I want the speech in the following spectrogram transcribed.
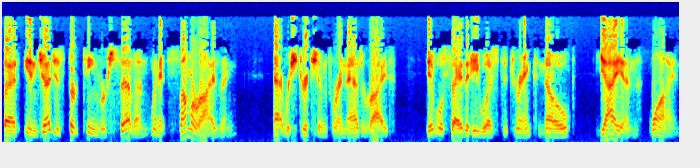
But in Judges 13 verse 7, when it's summarizing that restriction for a Nazarite, it will say that he was to drink no yayin wine.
